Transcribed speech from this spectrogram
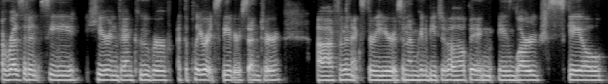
a residency here in Vancouver at the Playwrights Theater Center, uh, for the next three years. And I'm going to be developing a large scale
